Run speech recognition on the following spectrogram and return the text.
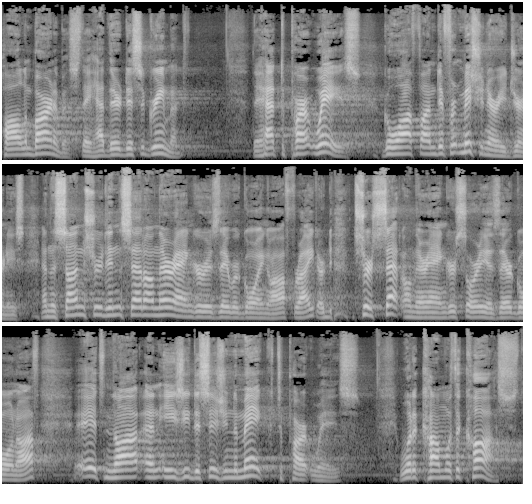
Paul and Barnabas, they had their disagreement. They had to part ways, go off on different missionary journeys. And the sun sure didn't set on their anger as they were going off, right? Or sure set on their anger, sorry, as they're going off. It's not an easy decision to make to part ways. Would it come with a cost?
